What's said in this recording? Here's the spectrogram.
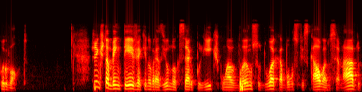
por volta. A gente também teve aqui no Brasil, no noticiário político, um avanço do arcabouço fiscal lá no Senado.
